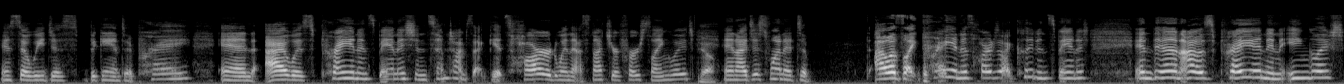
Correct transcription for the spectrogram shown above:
And so we just began to pray. And I was praying in Spanish, and sometimes that gets hard when that's not your first language. Yeah. And I just wanted to I was like praying as hard as I could in Spanish. And then I was praying in English.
